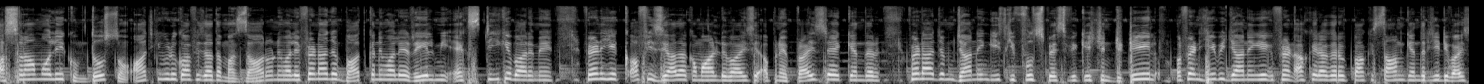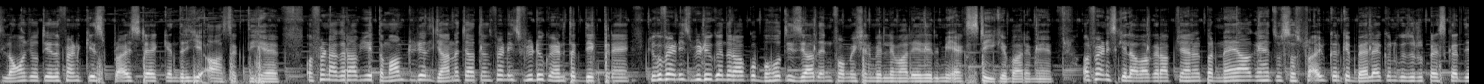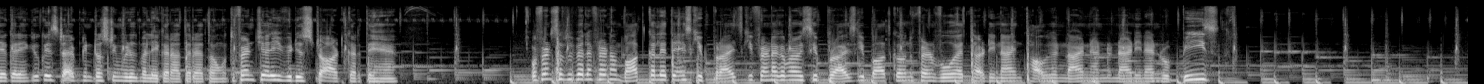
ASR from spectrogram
असलम दोस्तों, आज की वीडियो काफ़ी ज़्यादा मज़ेदार होने वाली फ्रेंड, आज हम बात करने वाले रियल मी एक्स टी के बारे में। फ्रेंड, ये काफ़ी ज़्यादा कमाल डिवाइस है अपने प्राइस टैग के अंदर। फ्रेंड, आज हम जानेंगे इसकी फुल स्पेसिफिकेशन डिटेल और फ्रेंड, ये भी जानेंगे कि फ्रेंड, आखिर अगर पाकिस्तान के अंदर ये डिवाइस लॉन्च होती है तो फ्रेंड, किस प्राइस टैग के अंदर ये आ सकती है? और फ्रेंड, अगर आप ये तमाम डिटेल जानना चाहते हैं तो फ्रेंड, इस वीडियो को एंड तक देखते रहें, क्योंकि फ्रेंड, इस वीडियो के अंदर आपको बहुत ही ज़्यादा इन्फॉर्मेशन मिलने वाली है रियल मी एक्स टी के बारे में। और फ्रेंड, इसके अलावा अगर आप चैनल पर नए आ गए हैं तो सब्सक्राइब करके बेल आइकन को ज़रूर प्रेस कर दिया करें, क्योंकि इस टाइप की इंटरेस्टिंग वीडियो में लेकर आता रहता हूँ। तो फ्रेंड चलिए वीडियो स्टार्ट करते हैं। और फ्रेंड सबसे पहले फ्रेंड हम बात कर लेते हैं इसकी प्राइस की। फ्रेंड अगर मैं इसकी प्राइस की बात करूँ तो फ्रेंड वो है thirty nine thousand nine hundred ninety nine rupees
